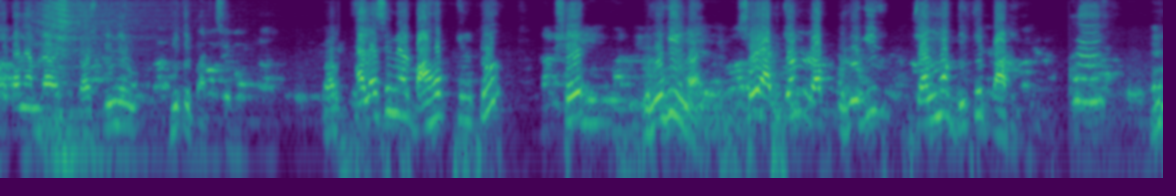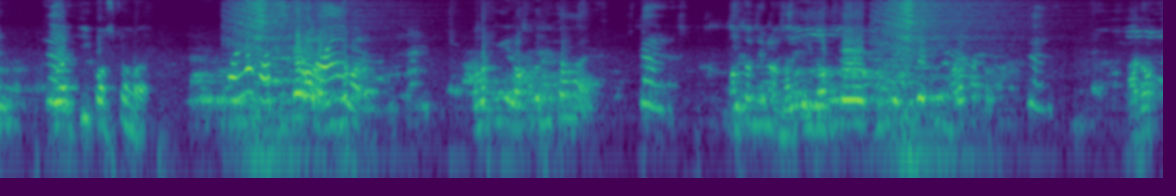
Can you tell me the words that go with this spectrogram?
সেখানে আমরা হয়তো দশ দিনেও দিতে পারছি। থ্যালাসেমিয়ার বাহক কিন্তু সে রোগী নয় সে একজন রোগীর জন্ম দিতে পারে। কি কষ্ট হয়? তোমার কি রক্ত দিতে হয়? কতদিন মানে এই রক্ত দিলে দিলে তুমি ভালো থাকো? আর রক্ত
